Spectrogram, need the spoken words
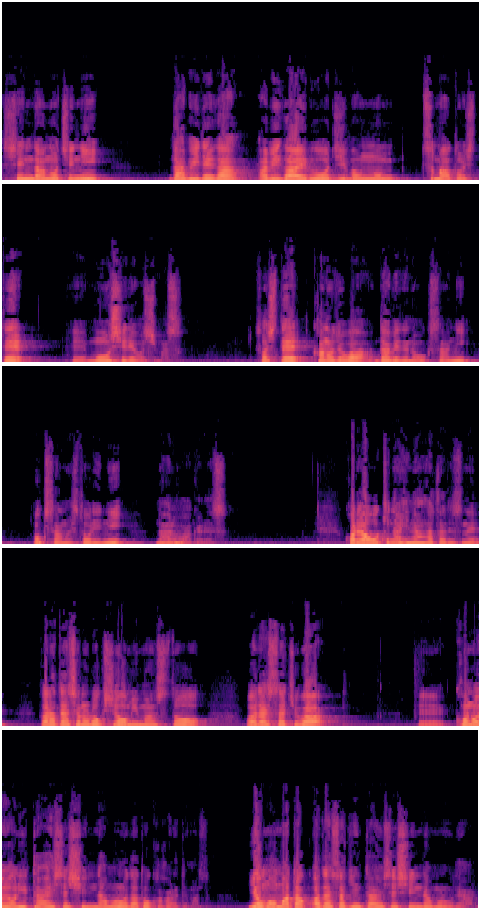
死んだ後に、ダビデがアビガエルを自分の妻として申し入れをします。そして彼女はダビデの奥さんに、奥さんの一人になるわけです。これは大きな避難型ですね。ガラタヤ書の6章を見ますと、私たちは、えー、この世に対して死んだものだと書かれています。世もまた私たちに対して死んだものである。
